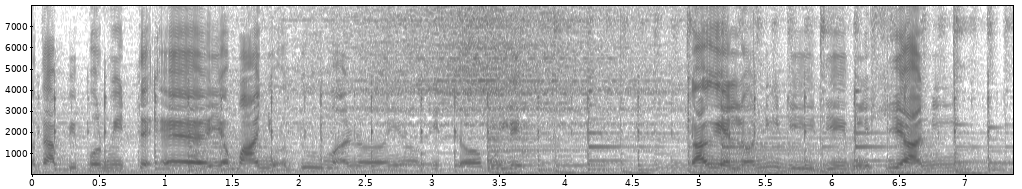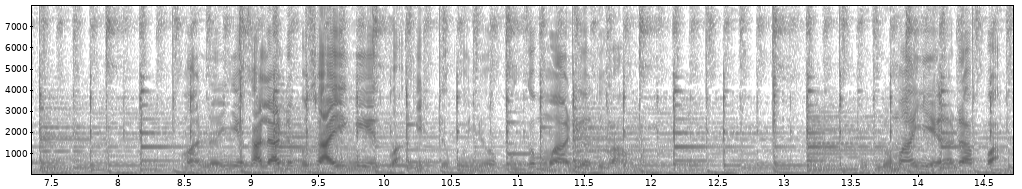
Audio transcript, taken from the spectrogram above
tetapi permitted eh yang banyak tu maknanya kita boleh karelo ni di di Malaysia ni. Maknanya kalau ada pesaing ni kita punya penggemar dia tu ramai. Lumayan lah dapat.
